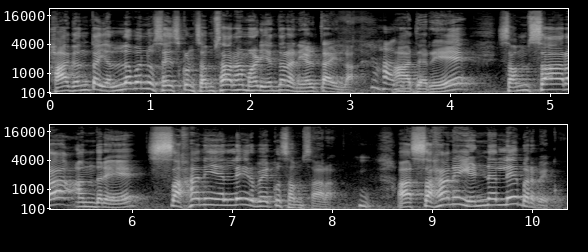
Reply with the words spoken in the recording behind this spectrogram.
ಹಾಗಂತ ಎಲ್ಲವನ್ನು ಸಹಿಸ್ಕೊಂಡು ಸಂಸಾರ ಮಾಡಿ ಅಂತ ನಾನು ಹೇಳ್ತಾ ಇಲ್ಲ. ಆದರೆ ಸಂಸಾರ ಅಂದರೆ ಸಹನೆಯಲ್ಲೇ ಇರಬೇಕು ಸಂಸಾರ. ಆ ಸಹನೆ ಹೆಣ್ಣಲ್ಲೇ ಬರಬೇಕು.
